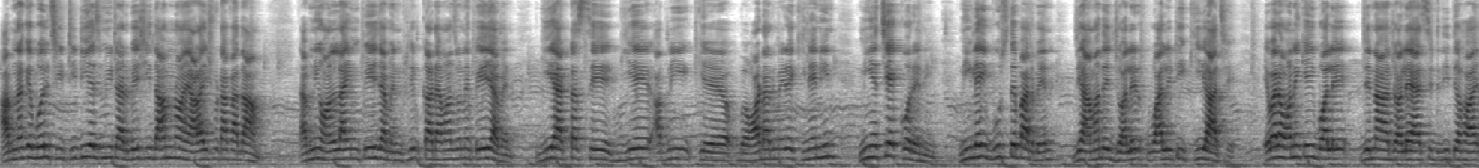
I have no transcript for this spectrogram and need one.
আপনাকে বলছি টিডিএস মিটার বেশি দাম নয়, আড়াইশো টাকা দাম। আপনি অনলাইন পেয়ে যাবেন ফ্লিপকার্ট অ্যামাজনে পেয়ে যাবেন। গিয়ে একটা সে, গিয়ে আপনি অর্ডার মেরে কিনে নিন, নিয়ে চেক করে নিন। নিলেই বুঝতে পারবেন যে আমাদের জলের কোয়ালিটি কি আছে। এবারে অনেকেই বলে যে, না, জলে অ্যাসিড দিতে হয়।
